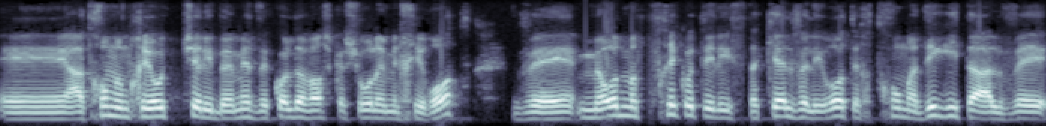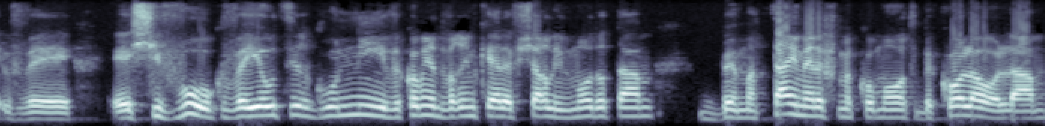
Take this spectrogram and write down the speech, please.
Uh, התחום המומחיות שלי באמת זה כל דבר שקשור למכירות, ומאוד מצחיק אותי להסתכל ולראות איך תחום הדיגיטל ושיווק וייעוץ ארגוני וכל מיני דברים כאלה אפשר ללמוד. אותם ב-200 אלף מקומות בכל העולם,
